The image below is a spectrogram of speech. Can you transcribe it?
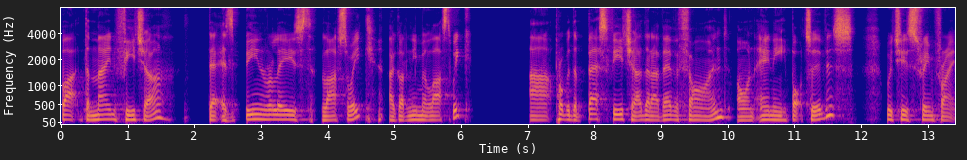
But the main feature that has been released last week, I got an email last week, uh, probably the best feature that I've ever found on any bot service, which is Stream Frame.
